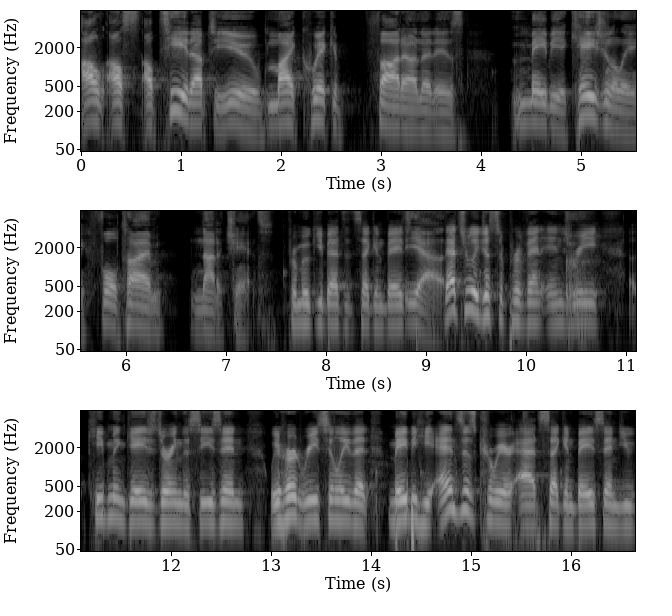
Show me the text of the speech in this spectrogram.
I'll, I'll, I'll tee it up to you. My quick thought on it is maybe occasionally, full time, not a chance. For Mookie Betts at second base. Yeah. That's really just to prevent injury, uh, keep him engaged during the season. We heard recently that maybe he ends his career at second base, and you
